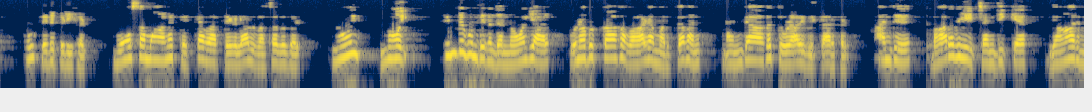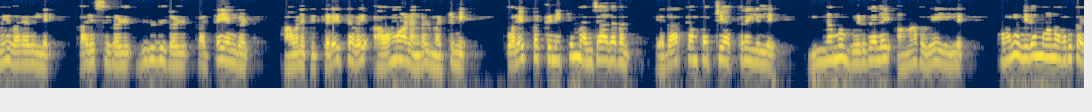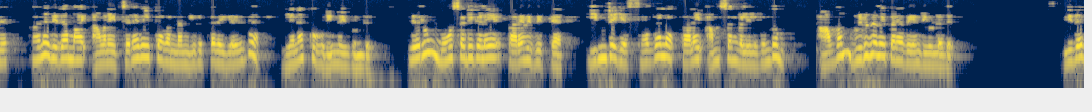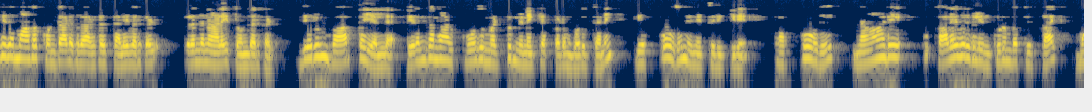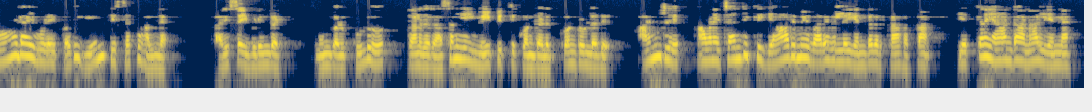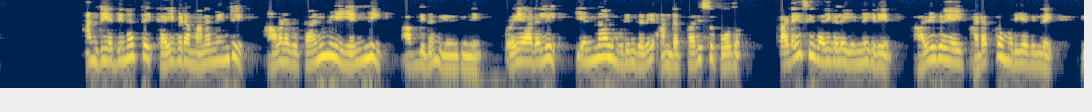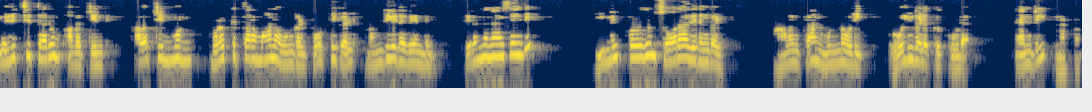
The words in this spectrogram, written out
கெடுபிடிகள். மோசமான கெட்ட வார்த்தைகளால் வசவுகள். நோய் நோய். தின்று கொண்டிருந்த நோயால் உணவுக்காக வாழ மறுத்தவன் நன்றாக துழாவி விட்டார்கள் அன்று பாரதியை சந்திக்க யாருமே வரவில்லை. பரிசுகள் விருதுகள் பட்டயங்கள் அவனுக்கு கிடைத்தவை அவமானங்கள் மட்டுமே. கொலைப்பட்டினிக்கும் அஞ்சாதவன். யதார்த்தம் பற்றி அக்கறை இல்லை. இன்னமும் விடுதலை ஆகவே இல்லை. பல விதமானவர்கள் பல விதமாய் அவனை சிறைவைத்த வண்ணம் இருப்பதை எழுத எனக்கு உரிமை உண்டு. வெறும் மோசடிகளே பரவிவிட்ட இன்றைய சகல கலை அம்சங்களிலிருந்தும் அவன் விடுதலை பெற வேண்டியுள்ளது. விதவிதமாக கொண்டாடுகிறார்கள் தலைவர்கள் பிறந்த நாளை தொண்டர்கள். வெறும் வார்த்தை அல்ல பிறந்த நாள் போது மட்டும் நினைக்கப்படும் ஒருத்தனை எப்போதும் நினைத்திருக்கிறேன். தற்போது நாடே தலைவர்களின் குடும்பத்திற்காய் மாடாய் உழைப்பது என் பிசகு அல்ல. பரிசை விடுங்கள். உங்கள் குழு தனது ரசனையை மெய்ப்பித்துக் கொண்டது கொண்டுள்ளது. அன்று அவனை சந்திக்க யாருமே வரவில்லை என்பதற்காகத்தான். எத்தனை ஆண்டானால் என்ன? அன்றைய தினத்தை கைவிட மனமின்றி அவனது தனிமையை எண்ணி அவ்விதம் எழுதினேன். உரையாடலில் என்னால் முடிந்ததே அந்த பரிசு போதும். கடைசி வரிகளை எண்ணுகிறேன். அழுகையை அடக்க முடியவில்லை. எழுச்சி தரும் அவற்றின் அவற்றின் முன் முரட்டுத்தரமான உங்கள் போட்டிகள் மந்தியிட வேண்டும். பிறந்த நாள் செய்தி? இமைப்பொழுதும் சோராதிருங்கள் அவன்தான் முன்னோடி. ஓலிகளுக்கு கூட. நன்றி வணக்கம்.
